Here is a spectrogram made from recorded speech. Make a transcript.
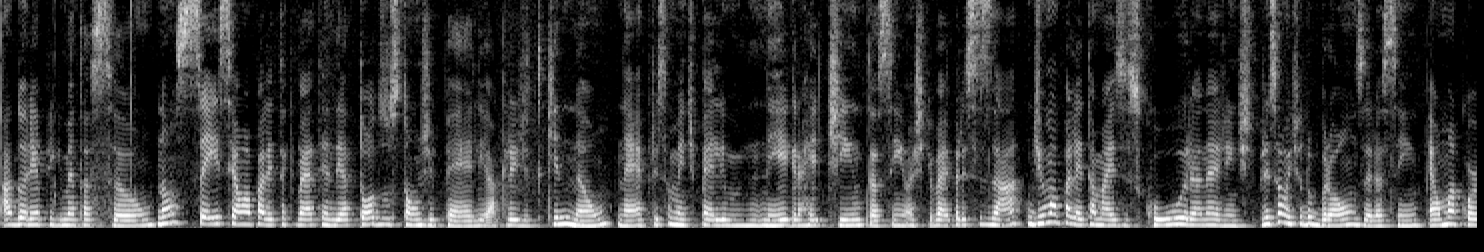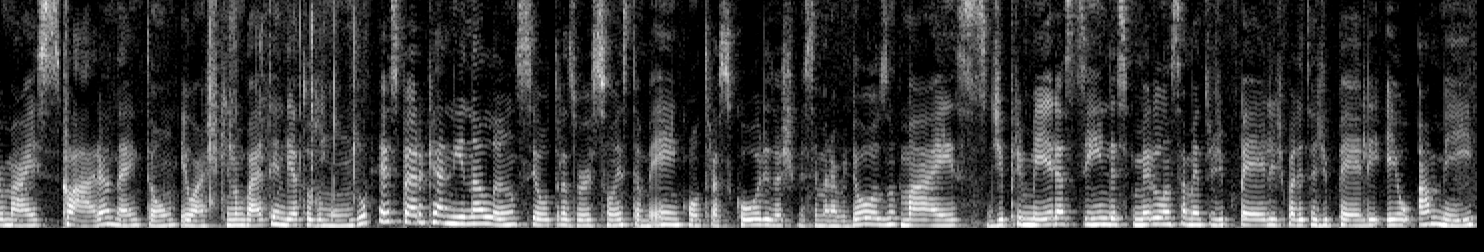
Adorei a pigmentação. Não sei se é uma paleta que vai atender a todos os tons de pele. acredito que não, né? Principalmente pele negra, retinta, assim. Eu acho que vai precisar de uma paleta mais escura, né, gente? principalmente do bronzer, assim, é uma cor mais clara, né? Então eu acho que não vai atender a todo mundo. Eu espero que a Nina lance outras versões também, com outras cores, acho que vai ser maravilhoso. Mas de primeira, assim, desse primeiro lançamento de pele, de paleta de pele, eu amei.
